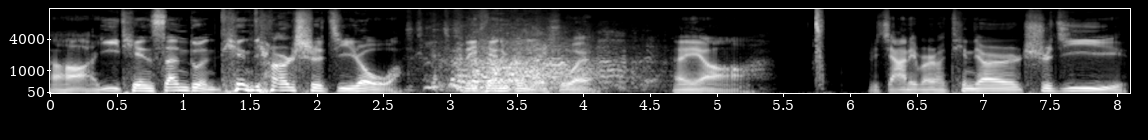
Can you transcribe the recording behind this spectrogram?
啊，一天三顿，天天吃鸡肉啊。那天就跟我说呀：“哎呀，这家里边天天吃鸡。”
